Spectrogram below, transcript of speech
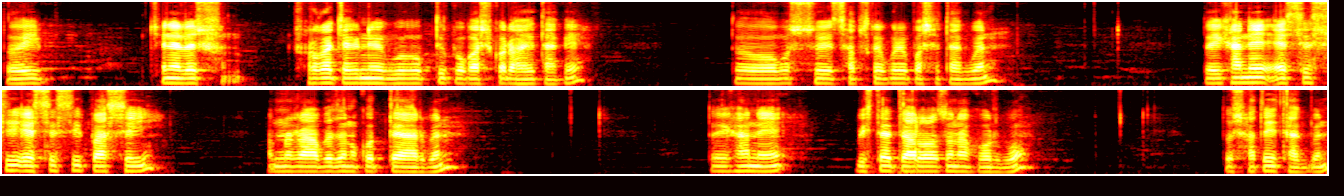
তো এই চ্যানেলে সরকারি চাকরি নিয়োগ বিজ্ঞপ্তি প্রকাশ করা হয়ে থাকে। তো অবশ্যই সাবস্ক্রাইব করে পাশে থাকবেন। তো এখানে এসএসসি এসএসসি পাশেই আপনারা আবেদন করতে পারবেন। তো এখানে বিস্তারিত আলোচনা করব। তো সাথেই থাকবেন।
